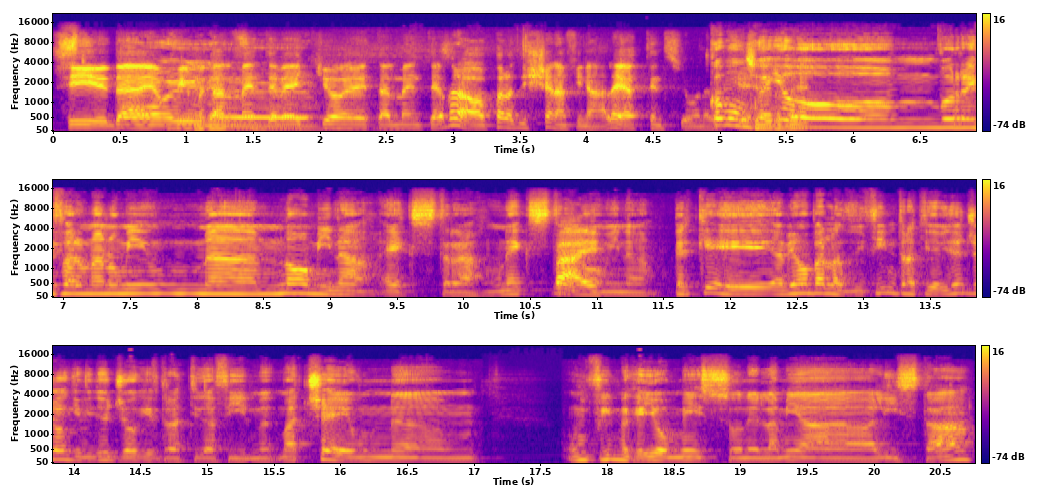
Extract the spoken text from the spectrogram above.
Sì, dai, è un film talmente vecchio e talmente... però parlo di scena finale, eh, attenzione. Comunque perché- io mh, vorrei fare una, nomi- una nomina extra, un'extra Vai. nomina, perché abbiamo parlato di film tratti da videogiochi, videogiochi tratti da film, ma c'è un, um, un film che io ho messo nella mia lista,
